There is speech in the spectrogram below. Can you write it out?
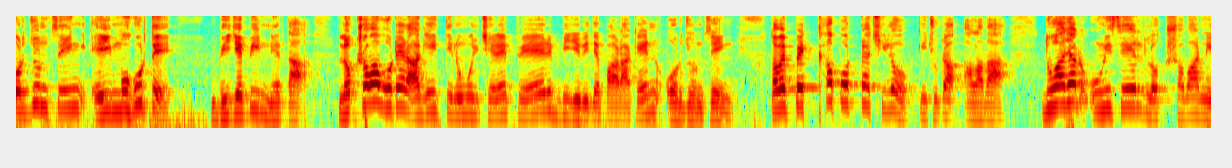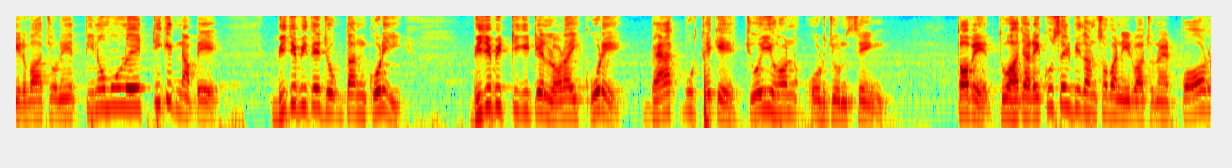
অর্জুন সিং এই মুহূর্তে বিজেপির নেতা। লোকসভা ভোটের আগেই তৃণমূল ছেড়ে ফের বিজেপিতে পা রাখেন অর্জুন সিং। তবে প্রেক্ষাপটটা ছিল কিছুটা আলাদা। দু হাজার উনিশের লোকসভা নির্বাচনে তৃণমূলের টিকিট না পেয়ে বিজেপিতে যোগদান করি, বিজেপির টিকিটে লড়াই করে ব্যারাকপুর থেকে জয়ী হন অর্জুন সিং। তবে দু হাজার একুশের বিধানসভা নির্বাচনের পর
